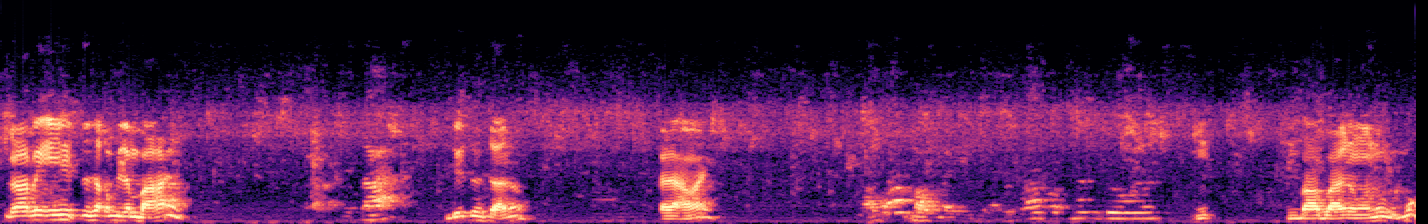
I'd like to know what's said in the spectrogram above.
Grabe init sa kabilang bahay. Ito? Dito sa ano? Kalamay. Awa, ba may Dapat nandun. Ang baba ng ano mo.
